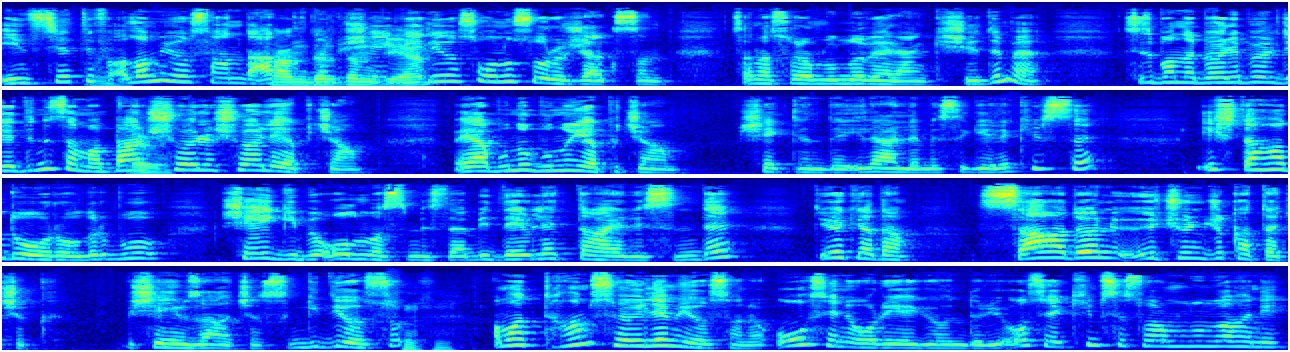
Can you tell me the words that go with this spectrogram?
İnisiyatif alamıyorsan da aklına bir şey diyen- geliyorsa onu soracaksın. Sana sorumluluğu veren kişi değil mi? Siz bana böyle böyle dediniz ama ben Evet. şöyle şöyle yapacağım veya bunu bunu yapacağım şeklinde ilerlemesi gerekirse iş daha doğru olur. Bu şey gibi olmasın mesela bir devlet dairesinde diyor ki adam sağa dön üçüncü kata çık. Bir şey imza açılsın. Gidiyorsun ama tam söylemiyor sana. O seni oraya gönderiyor. O seni kimse sorumluluğu hani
